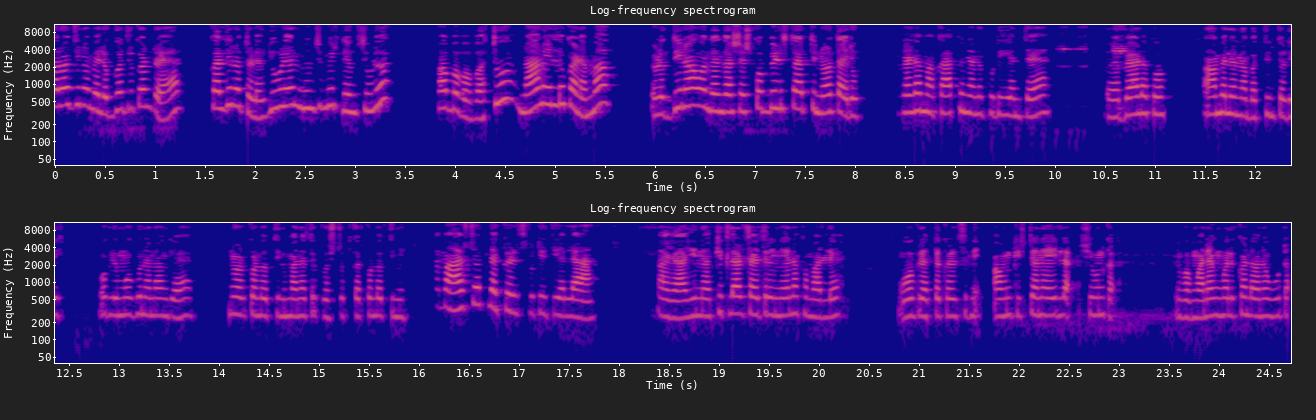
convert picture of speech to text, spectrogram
ಸರೋಜಿನ ಮೇಲೆ ಗದ್ರುಕೊಂಡ್ರೆ ಕಲ್ದಿರತ್ತಾಳೆ ಇವಳೇನು ಮುಂಚೆ ಮೀರ್ ದೆಮ್ಸಿವಳು ತೂ ನಾನು ಎಲ್ಲೂ ಕಣಮ್ಮ. ಇವಳು ದಿನ ಒಂದೊಂದು ಅಷ್ಟು ಬೀಳಿಸ್ತಾ ಇರ್ತೀನಿ ನೋಡ್ತಾ ಇರು. ಮೇಡಮ್ಮ ಕಾಪಿ ನಾನು ಕುಡಿಯಂತೆ ಬೇಡಕು ಆಮೇಲೆ ನಾ ಬರ್ತೀನಿ ತಡಿ. ಹೋಗ್ಲಿ ಮಗು ನಾನು ಹಂಗೆ ನೋಡ್ಕೊಂಡು ಹೋಗ್ತೀನಿ, ಮನೆ ಹತ್ರಕ್ಕೆ ಅಷ್ಟೊತ್ತು ಕರ್ಕೊಂಡು ಹೋಗ್ತೀನಿ. ನಮ್ಮ ಅಷ್ಟೊತ್ತಿನ ಕಳಿಸ್ಬಿಟ್ಟಿದ್ಯಲ್ಲ? ಅಯ್ಯ, ಇನ್ನು ಕಿತ್ಲಾಡ್ತಾ ಇದ್ರೆ ಇನ್ನೇನಕ್ಕ ಮಾಡಲಿ? ಹೋಗ್ರಿ ಅತ್ತ ಕಳಿಸಿದ್ನಿ. ಅವ್ನಿಗೆ ಇಷ್ಟನೇ ಇಲ್ಲ, ಶಿವನ್ಕ. ಇವಾಗ ಮನೆಗೆ ಮಲ್ಕೊಂಡು ಅವನೇ ಊಟ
